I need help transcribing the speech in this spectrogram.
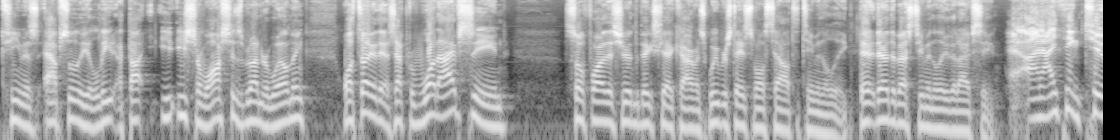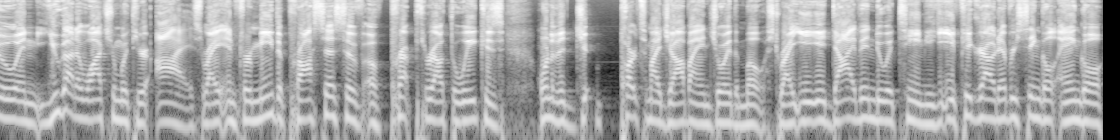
team is absolutely elite. I thought Eastern Washington's been underwhelming. Well, I'll tell you this: after what I've seen so far this year in the Big Sky Conference, Weber State's the most talented team in the league. They're, they're the best team in the league that I've seen. And I think too, and you got to watch them with your eyes, right? And for me, the process of, of prep throughout the week is one of the j- parts of my job I enjoy the most, right? You, you dive into a team, you, you figure out every single angle,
